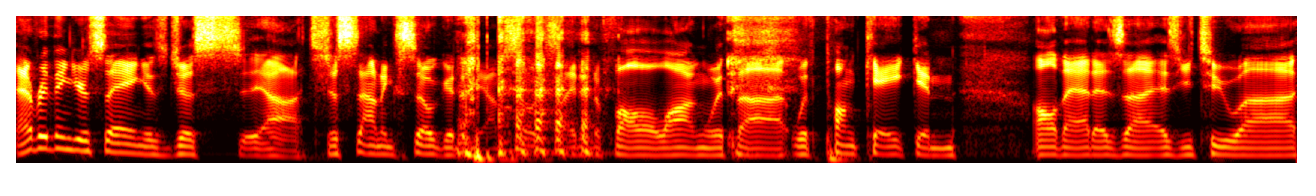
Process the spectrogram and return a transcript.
everything you're saying is just yeah, it's just sounding so good to me. I'm so excited to follow along with uh, with Punk Cake and all that as uh, as you two uh,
